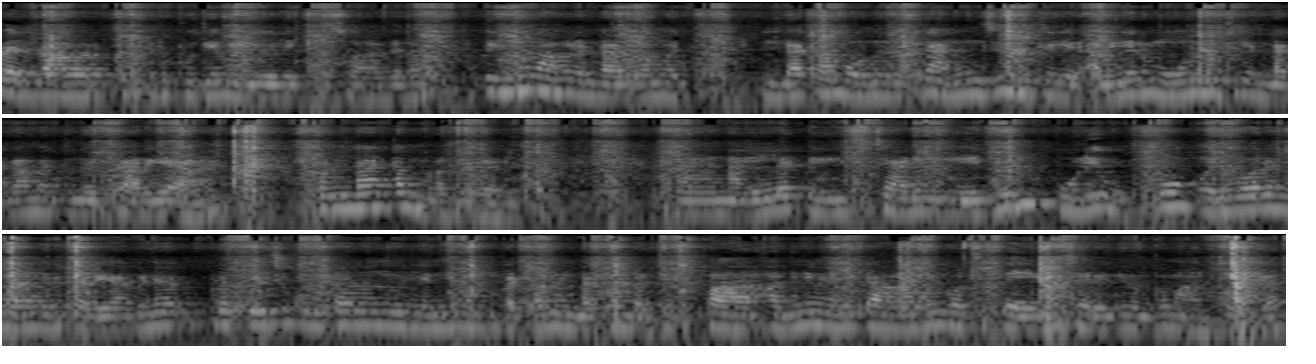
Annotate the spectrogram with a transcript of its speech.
അപ്പോൾ എല്ലാവർക്കും ഒരു പുതിയ വീഡിയോയിലേക്ക് സ്വാഗതം. അപ്പോൾ ഇന്ന് നമ്മൾ ഉണ്ടാക്കാൻ ഉണ്ടാക്കാൻ പോകുന്നത് ഒരു അഞ്ച് മിനിറ്റിൽ അല്ലെങ്കിൽ ഒരു മൂന്ന് മിനിറ്റിൽ ഉണ്ടാക്കാൻ പറ്റുന്ന ഒരു കറിയാണ് കൊണ്ടാട്ട മുളക് കറി. നല്ല ടേസ്റ്റാണ് എരിവും പുളി ഉപ്പും ഒരുപോലെ ഉണ്ടാകുന്ന ഒരു കറിയാണ് പിന്നെ പ്രത്യേകിച്ച് കൂട്ടാനൊന്നും ഇല്ലെങ്കിൽ നമുക്ക് പെട്ടെന്ന് ഉണ്ടാക്കാൻ പറ്റും. അപ്പോൾ അതിന് വേണ്ടിയിട്ട് ആദ്യം കുറച്ച് തേങ്ങ ചിരക്കി നമുക്ക് മാറ്റി വയ്ക്കാം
